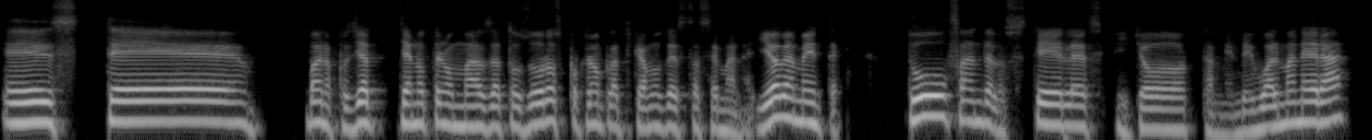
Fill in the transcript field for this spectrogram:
Este, bueno, pues ya, ya no tengo más datos duros porque no platicamos de esta semana. Y obviamente, tú, fan de los Steelers, y yo también de igual manera,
